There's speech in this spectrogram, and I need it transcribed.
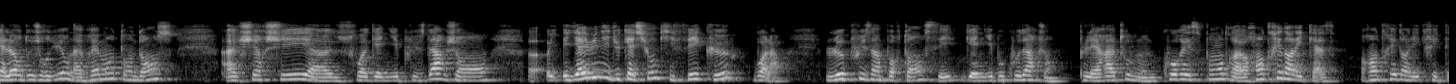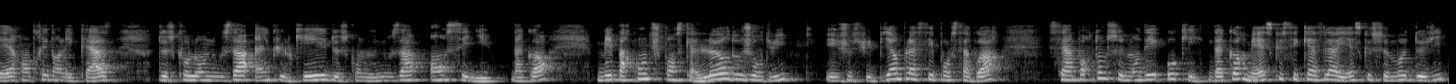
qu'à l'heure d'aujourd'hui, on a vraiment tendance à chercher à soit gagner plus d'argent. Euh, il y a une éducation qui fait que, voilà, le plus important, c'est gagner beaucoup d'argent, plaire à tout le monde, correspondre, rentrer dans les cases, rentrer dans les critères, rentrer dans les cases de ce que l'on nous a inculqué, de ce qu'on nous a enseigné. D'accord? Mais par contre, je pense qu'à l'heure d'aujourd'hui, et je suis bien placée pour le savoir, c'est important de se demander, ok, d'accord, mais est-ce que ces cases-là et est-ce que ce mode de vie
